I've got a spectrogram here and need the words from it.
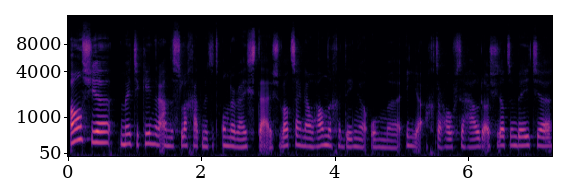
als je met je kinderen aan de slag gaat met het onderwijs thuis, wat zijn nou handige dingen om uh, in je achterhoofd te houden als je dat een beetje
